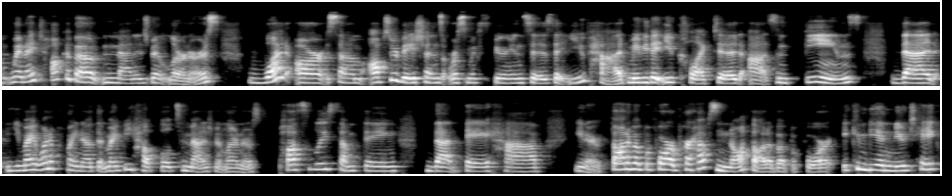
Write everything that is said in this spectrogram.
when I talk about management learners, what are some observations or some experiences that you've had, maybe that you collected, uh, some themes that you might want to point out that might be helpful to management learners? Possibly something that they have, you know, thought about before, or perhaps not thought about before. It can be a new take,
